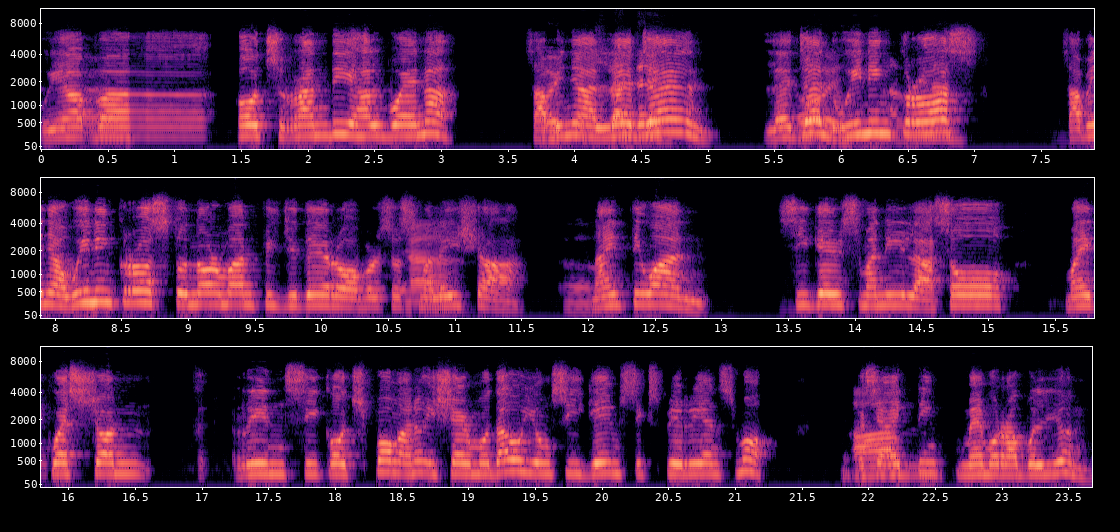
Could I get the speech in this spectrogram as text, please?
We have uh, Coach Randy Halbuena. Sabi niya, legend. Legend. Winning cross. Sabi niya, winning cross to Norman Figidero versus Yeah. Malaysia. Oh. 91. SEA Games Manila. So, may question rin si Coach Pong. Ano, i-share mo daw yung SEA Games experience mo. Kasi I Um, think memorable yun.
